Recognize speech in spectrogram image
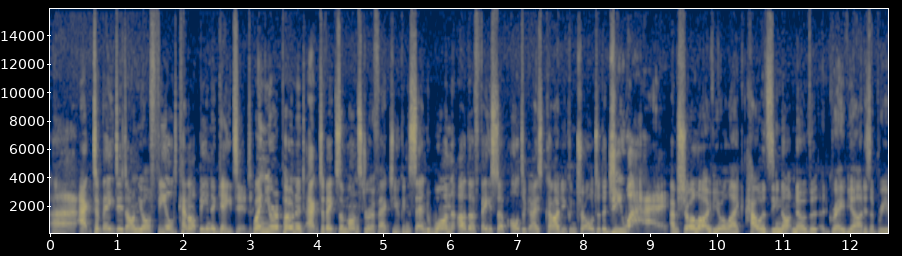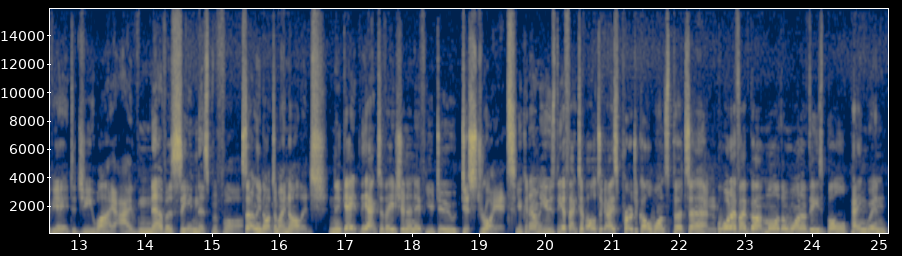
uh, activated on your field cannot be negated. When your opponent activates a monster effect, you can send one other face-up Altergeist card you control to the GY. I'm sure a lot of you are like, how does he not know that Graveyard is abbreviated to GY? I've never seen this before. Certainly not to my knowledge. Negate the activation, and if you do, destroy it. You can only use the effect of Altergeist Protocol once per turn. What if I've got more than one of these bull penguin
